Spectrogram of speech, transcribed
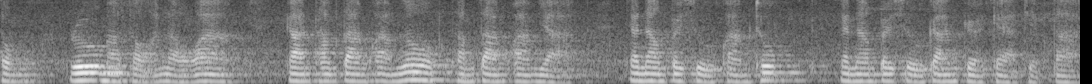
ทรงรู้มาสอนเราว่า การทำตามความโลภทำตามความอยาก จะนำไปสู่ความทุกข์ จะนำไปสู่การเกิดแก่เจ็บตาย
